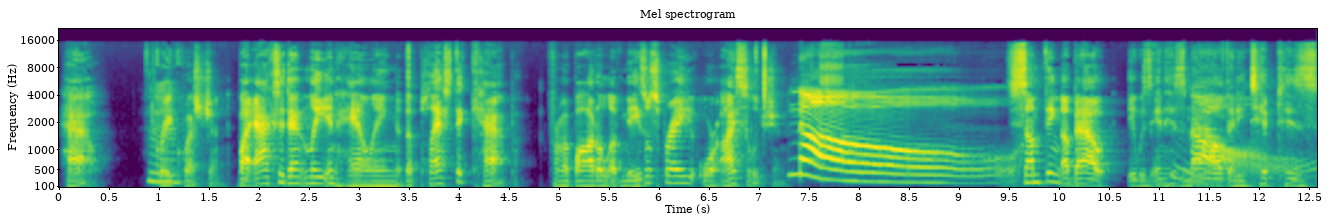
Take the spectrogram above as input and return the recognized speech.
How? Hmm. Great question. By accidentally inhaling the plastic cap from a bottle of nasal spray or eye solution. No. Something about it was in his mouth and he tipped his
